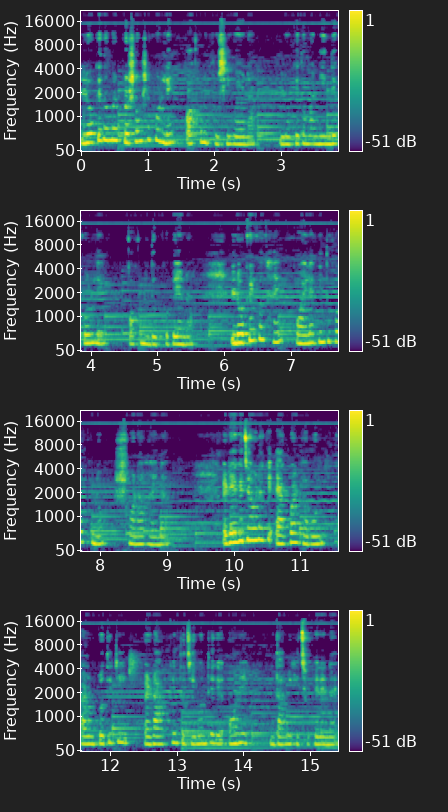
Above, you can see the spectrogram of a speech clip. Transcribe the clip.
লোকে তোমার প্রশংসা করলে কখনো খুশি হয়েও না। লোকে তোমার নিন্দে করলে কখনো দুঃখ পেও না। লোকের কথায় কয়লা কিন্তু কখনো শোনা হয় না। রেগে যাওয়ার আগে একবার ভাবুন, কারণ প্রতিটি রাগ কিন্তু জীবন থেকে অনেক দামি কিছু কেড়ে নেয়।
